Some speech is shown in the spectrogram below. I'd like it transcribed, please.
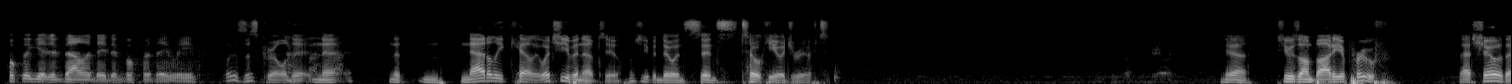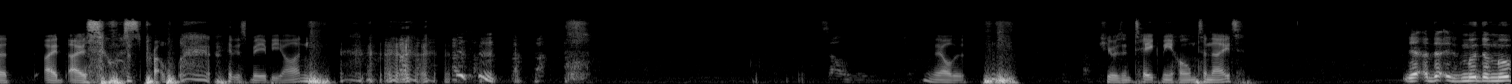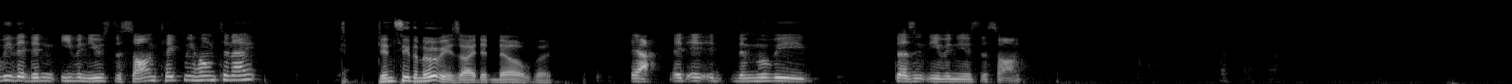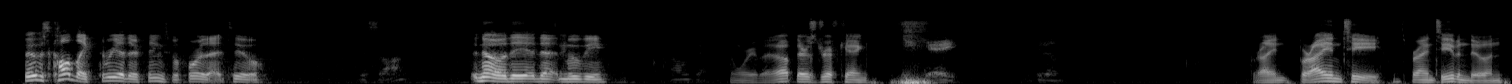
Hope they get it validated before they leave. What is this girl, Na- Na- Nathalie Kelley? What's she been up to? What's she been doing since Tokyo Drift? Yeah, she was on Body of Proof, that show that I I assume is probably it is maybe on. Nailed it. She was in Take Me Home Tonight. Yeah, the, the movie that didn't even use the song "Take Me Home Tonight." Didn't see the movie, so I didn't know. But Yeah, it, it, it the movie doesn't even use the song. But it was called like three other things before that too. The song? No, the that movie. Oh, okay. don't worry about it. Oh, there's Drift King. Okay. Look at him. Brian Brian Tee. What's Brian Tee been doing?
